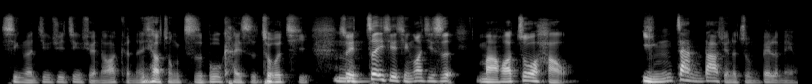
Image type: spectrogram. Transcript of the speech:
新人进去竞选的话，可能要从支部开始做起。所以这些情况，其实马华做好迎战大选的准备了没有？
